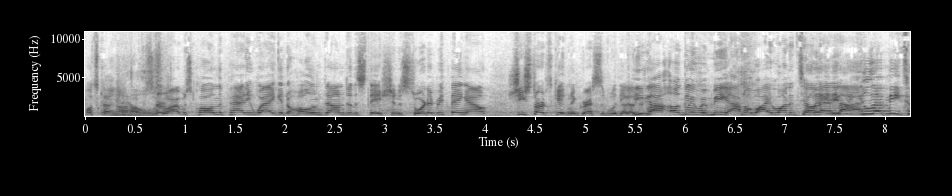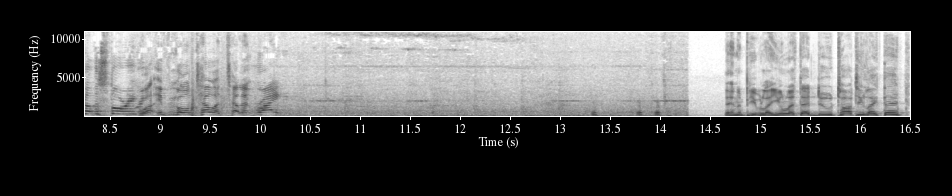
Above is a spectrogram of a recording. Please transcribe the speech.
What's going on, officer? So I was calling the paddy wagon to haul him down to the station to sort everything out. She starts getting aggressive with the other He got guy. ugly with me. I don't know why you want to tell Lady, that lie. will you let me tell the story? Well, if you're gonna tell it, tell it right. And the people like, you don't let that dude talk to you like that?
